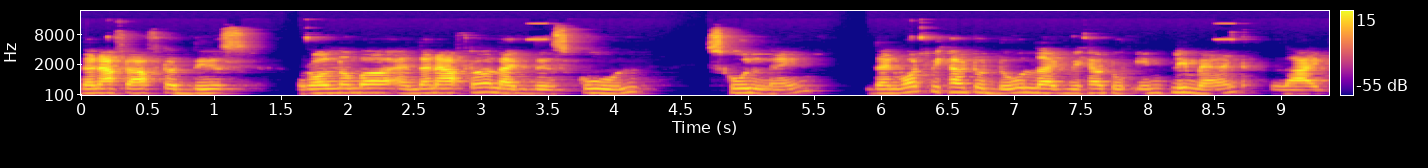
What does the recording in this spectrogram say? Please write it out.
then after after this roll number and then after like this school school name then what we have to do like we have to implement like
